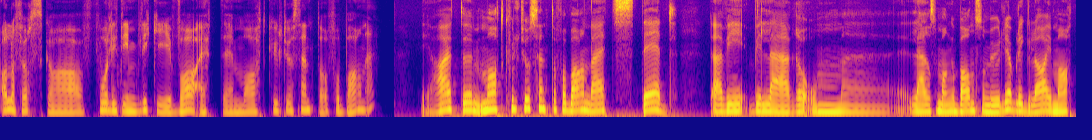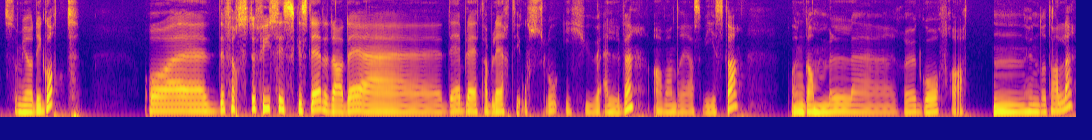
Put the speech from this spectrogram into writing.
aller først skal få litt innblikk i hva et matkultursenter for barn er? Ja, et matkultursenter for barn er et sted der vi vil lære om eh, Lære så mange barn som mulig å bli glad i mat som gjør de godt. Og eh, det første fysiske stedet da, det, det ble etablert i Oslo i 2011 av Andreas Wiestad. På en gammel eh, rød gård fra 1800-tallet.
